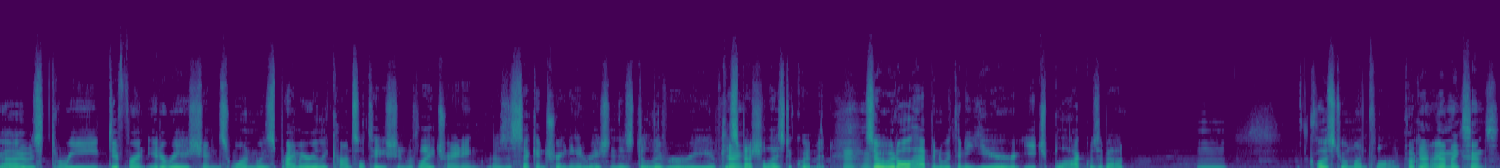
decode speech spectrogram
uh, it was three different iterations. One was primarily consultation with light training. There was a second training iteration. There's delivery of the specialized equipment. Mhm. So it all happened within a year. Each block was about mm, close to a month long. Okay, right? that makes sense.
